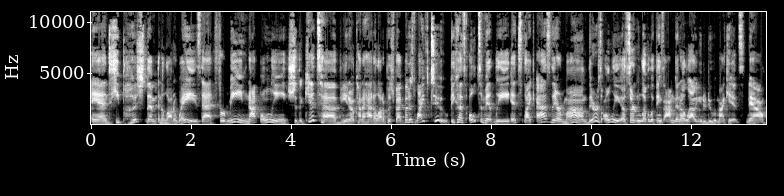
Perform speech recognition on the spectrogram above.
And he pushed them in a lot of ways that for me, not only should the kids have, you know, kind of had a lot of pushback, but his wife too, because ultimately it's like as their mom, there's only a certain level of things I'm going to allow you to do with my kids now.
